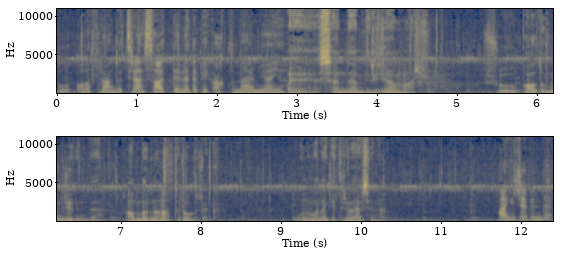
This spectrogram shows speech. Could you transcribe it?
bu alafranga tren saatlerine de pek aklım ermiyor ya. Ee, senden bir ricam var. Şu paltomun cebinde. Ambarın anahtarı olacak. Onu bana getiriversene. Hangi cebinde?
